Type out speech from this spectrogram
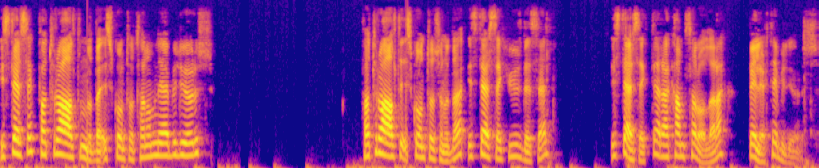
İstersek fatura altında da iskonto tanımlayabiliyoruz. Fatura altı iskontosunu da istersek yüzdesel, istersek de rakamsal olarak belirtebiliyoruz.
